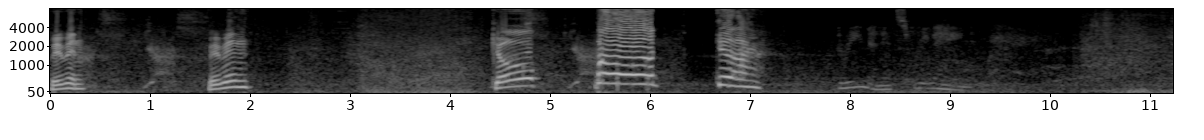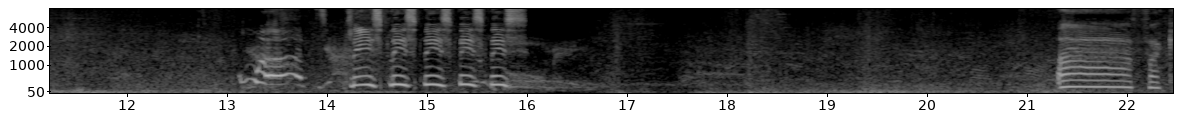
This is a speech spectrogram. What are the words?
We win. Win. Go. Fuck! Yeah. Three minutes remain. What? Please, please, please, please, please. Ah, fuck.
